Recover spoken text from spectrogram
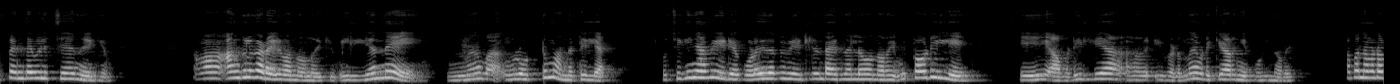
ഇപ്പം എന്താ വിളിച്ചതെന്ന് ചോദിക്കും. അങ്കിൾ കടയിൽ വന്നോ? എന്ന് ചോദിക്കും. ഇല്ലെന്നേ ഇന്ന് ഇങ്ങോട്ട് ഒട്ടും വന്നിട്ടില്ല. ഉച്ചയ്ക്ക് ഞാൻ വീഡിയോ കോൾ ചെയ്തപ്പോൾ വീട്ടിലുണ്ടായിരുന്നല്ലോ എന്ന് പറയും. ഇപ്പോൾ അവിടെ ഇല്ലേ? ഏയ് അവിടെ ഇല്ല. ഇവിടുന്ന് എവിടേക്കോ ഇറങ്ങിപ്പോയി എന്ന് പറയും. അപ്പോൾ നമ്മുടെ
